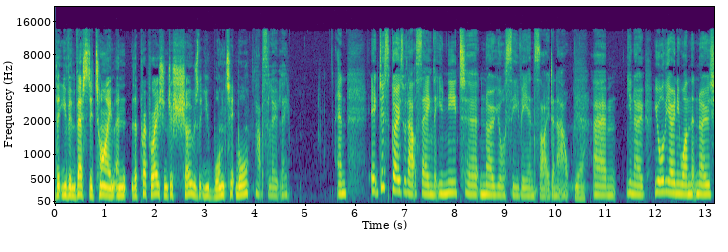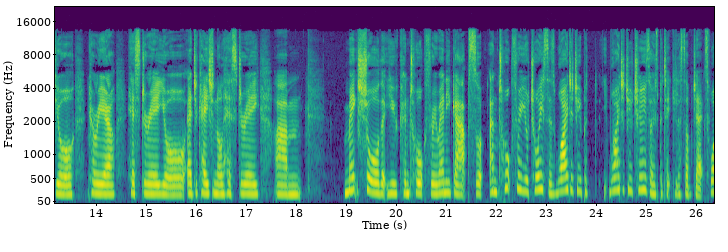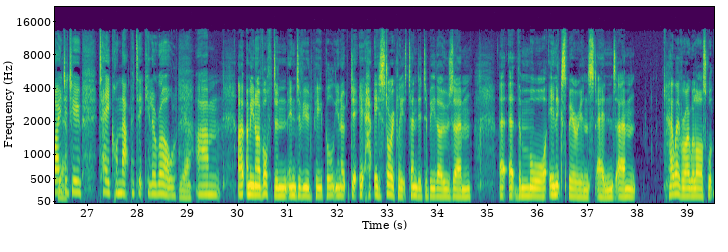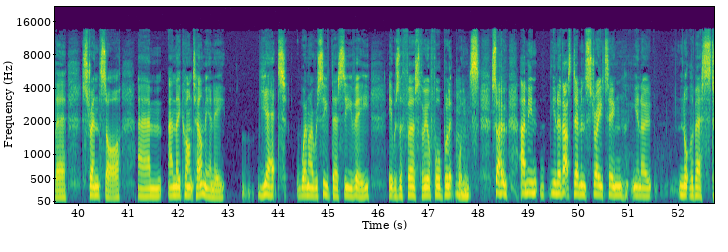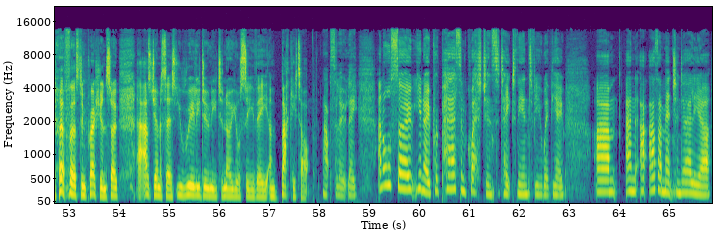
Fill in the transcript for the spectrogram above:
that you've invested time and the preparation just shows that you want it more. Absolutely. And it just goes without saying that you need to know your CV inside and out. Yeah. Um, you know, you're the only one that knows your career history, your educational history. Um, make sure that you can talk through any gaps or, and talk through your choices. Why did you why did you choose those particular subjects? Why yeah. did you take on that particular role? Yeah. Um, I, I, mean, I've often interviewed people. You know, it, historically, it's tended to be those um, at, at, the more inexperienced end. Um, however, I will ask what their strengths are, um, and they can't tell me any. Yet, when I received their CV, it was the first three or four bullet mm-hmm. points. Mm-hmm. So, I mean, you know, that's demonstrating, you know, not the best first impression. So, as Gemma says, you really do need to know your CV and back it up. Absolutely. And also, you know, prepare some questions to take to the interview with you. Um, and as I mentioned earlier,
